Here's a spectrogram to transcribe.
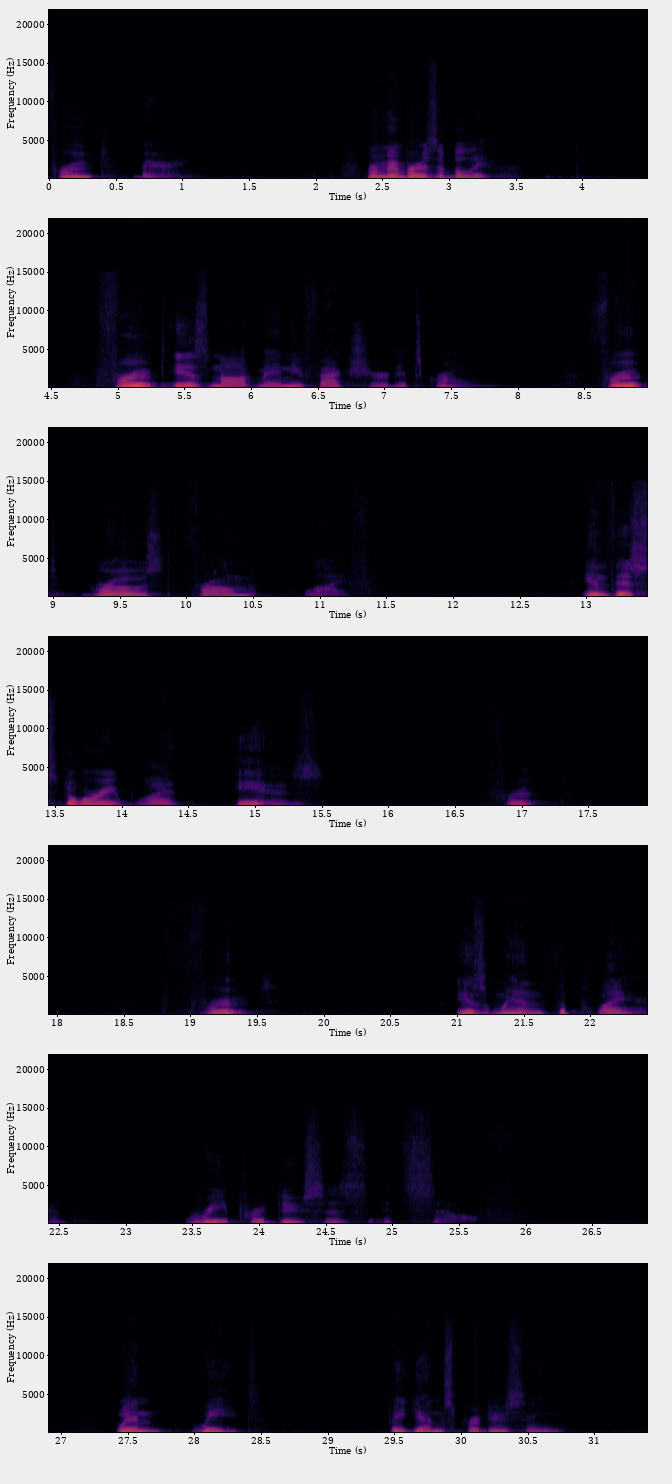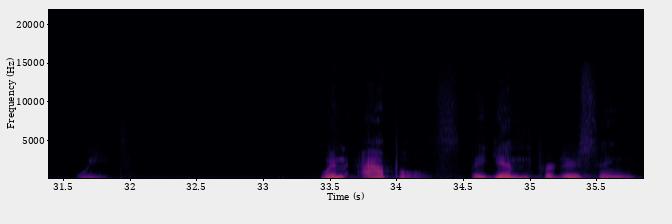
fruit bearing. Remember, as a believer, Fruit is not manufactured, it's grown. Fruit grows from life. In this story, what is fruit? Fruit is when the plant reproduces itself. When wheat begins producing wheat when apples begin producing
